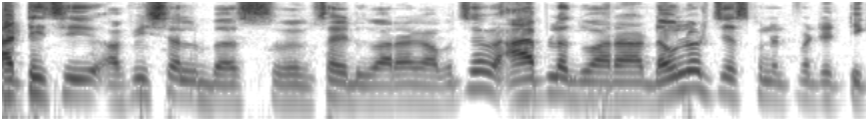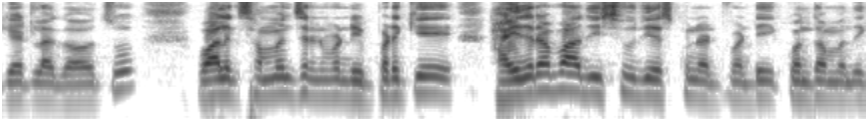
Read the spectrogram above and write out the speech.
ఆర్టీసీ అఫీషియల్ బస్ వెబ్సైట్ ద్వారా కావచ్చు యాప్ల ద్వారా డౌన్లోడ్ చేసుకున్నటువంటి టికెట్లు కావచ్చు వాళ్ళకి సంబంధించినటువంటి ఇప్పటికే హైదరాబాద్ ఇష్యూ చేసుకున్నటువంటి కొంతమంది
